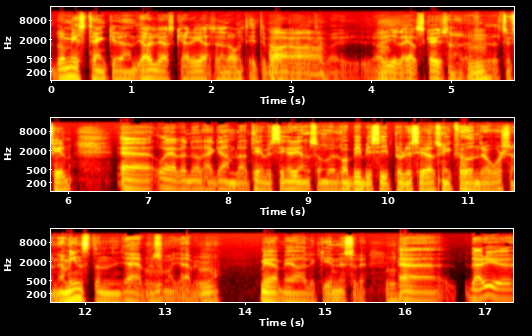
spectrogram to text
De misstänker en, jag har läst Carré sedan lång tid tillbaka. Ja, ja, ja. Det var- Jag gillar, älskar ju sådana där mm. filmer. Eh, och även den här gamla tv-serien som väl var BBC-producerad som gick för hundra år sedan. Jag minns den jävligt som var jävligt bra. Med, med Alec Guinness och det. Eh, där är ju, eh,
